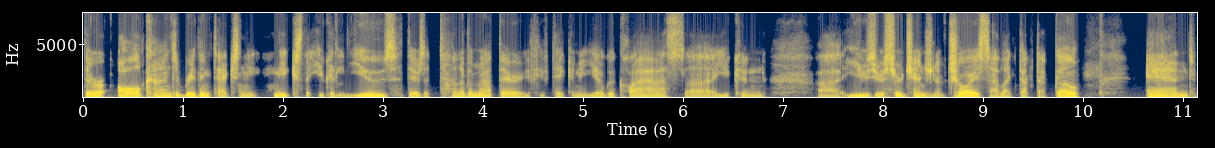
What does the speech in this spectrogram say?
There are all kinds of breathing techniques that you could use. There's a ton of them out there. If you've taken a yoga class, uh, you can uh, use your search engine of choice. I like DuckDuckGo and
